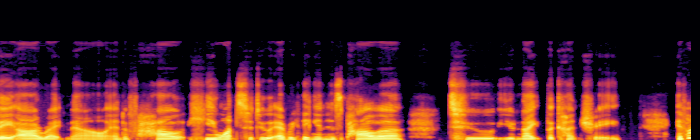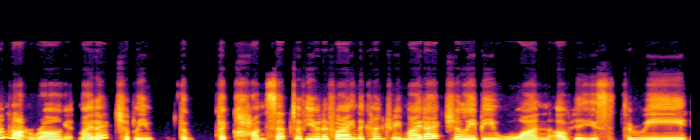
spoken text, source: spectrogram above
they are right now and of how he wants to do everything in his power to unite the country. If I'm not wrong, it might actually the concept of unifying the country might actually be one of his three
